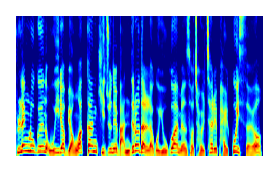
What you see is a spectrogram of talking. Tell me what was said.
블랙록은 오히려 명확한 기준을 만들어 달라고 요구하면서 절차를 밟고 있어요.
